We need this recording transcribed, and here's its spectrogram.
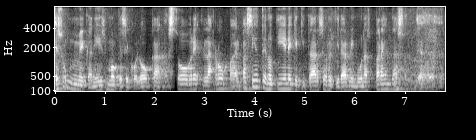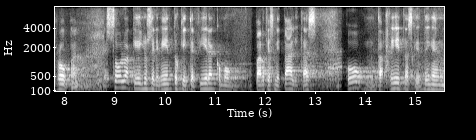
Es un mecanismo que se coloca sobre la ropa. El paciente no tiene que quitarse o retirar ninguna prendas de ropa, solo aquellos elementos que interfieran como partes metálicas o tarjetas que tengan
